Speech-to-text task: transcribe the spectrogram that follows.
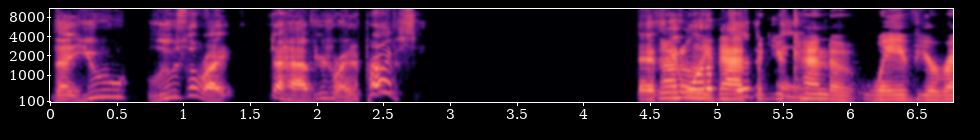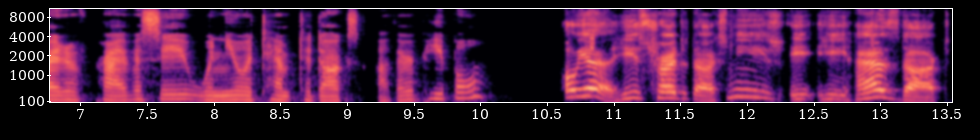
that you lose the right to have your right of privacy. If Not only want to play that, but you kind of waive your right of privacy when you attempt to dox other people. Oh yeah, he's tried to dox me. He's, he he has doxed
